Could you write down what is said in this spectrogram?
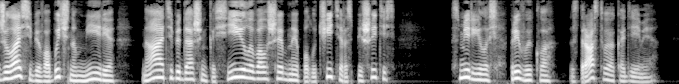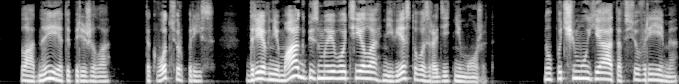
Жила себе в обычном мире — «На тебе, Дашенька, силы волшебные, получите, распишитесь». Смирилась, привыкла. «Здравствуй, Академия». Ладно, и это пережила. Так вот сюрприз. Древний маг без моего тела невесту возродить не может. Но почему я-то все время?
